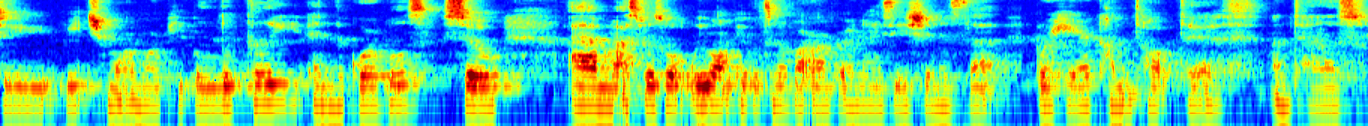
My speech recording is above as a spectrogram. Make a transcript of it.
to reach more and more people locally in the Gorbals. So, um, I suppose what we want people to know about our organisation is that we're here. Come talk to us and tell us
